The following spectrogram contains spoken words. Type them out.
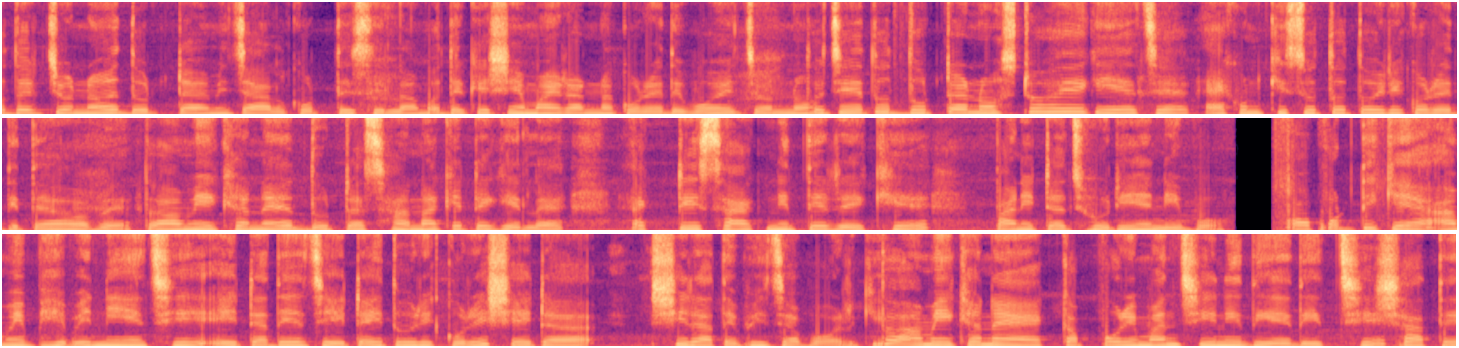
ওদের জন্য দুধটা আমি জাল করতেছিলাম, ওদেরকে সেমাই রান্না করে দেবো এর জন্য। তো যেহেতু দুধটা নষ্ট হয়ে গিয়েছে, এখন কিছু তো তৈরি করে দিতে হবে। তো আমি এখানে দুধটা ছানা কেটে গেলে একটি শাক নিতে রেখে পানিটা ঝরিয়ে নিব। অপরদিকে আমি ভেবে নিয়েছি এইটা দিয়ে যেটাই তৈরি করি সেটা শিরাতে ভিজাবো আর কি। তো আমি এখানে এক কাপ পরিমাণ চিনি দিয়ে দিচ্ছি, সাথে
